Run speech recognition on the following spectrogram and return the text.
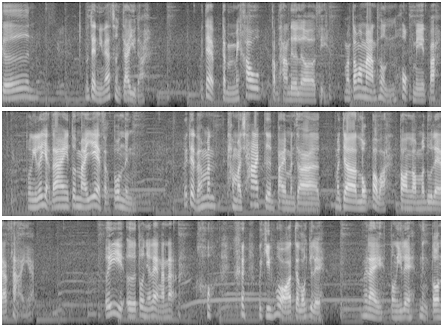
เกินแต่อันนี้น่าสนใจอยู่นะแต่แต่มันไม่เข้ากับทางเดินเลยสิ มันต้องประมาณถนน6 เมตรปะตรงนี้เราอยากได้ต้นไม้แย่สักต้นหนึ่งเฮ้ยแต่ถ้ามันธรรมชาติเกินไปมันจะมันจะรกเปล่าวะ ตอนเรามาดูแลรักษาอย่างเงี้ย เอ้ยเออต้นนี้แหละงั้นอะ เมื่อกี้พี่บอกว่าจะรกอยู่เลย ไม่ไรตรงนี้เลยหนึ่งต้น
